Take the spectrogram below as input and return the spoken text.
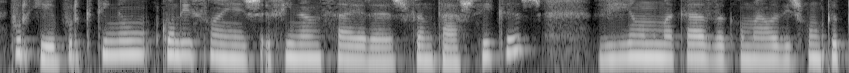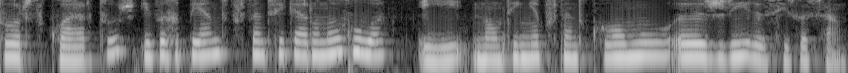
Porquê? Porque tinham condições financeiras fantásticas, viviam numa casa, como ela diz, com 14 quartos e de repente, portanto, ficaram na rua e não tinha, portanto, como uh, gerir a situação.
